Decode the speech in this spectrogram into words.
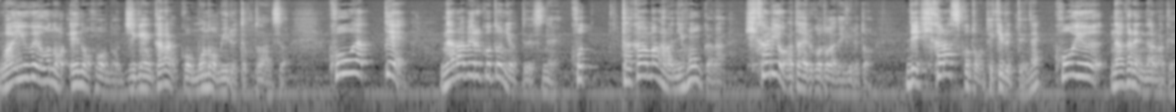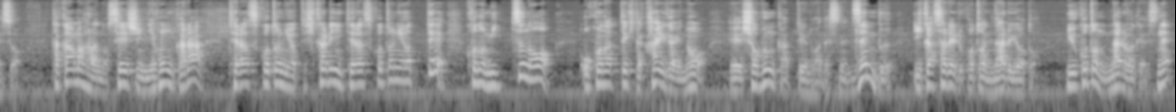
Y 上の絵の方の次元から、こう、ものを見るってことなんですよ。こうやって、並べることによってですね、こ高浜原日本から光を与えることができると。で、光らすこともできるっていうね、こういう流れになるわけですよ。高浜原の精神日本から照らすことによって、光に照らすことによって、この3つの行ってきた海外の、えー、諸文化っていうのはですね、全部生かされることになるよということになるわけですね。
